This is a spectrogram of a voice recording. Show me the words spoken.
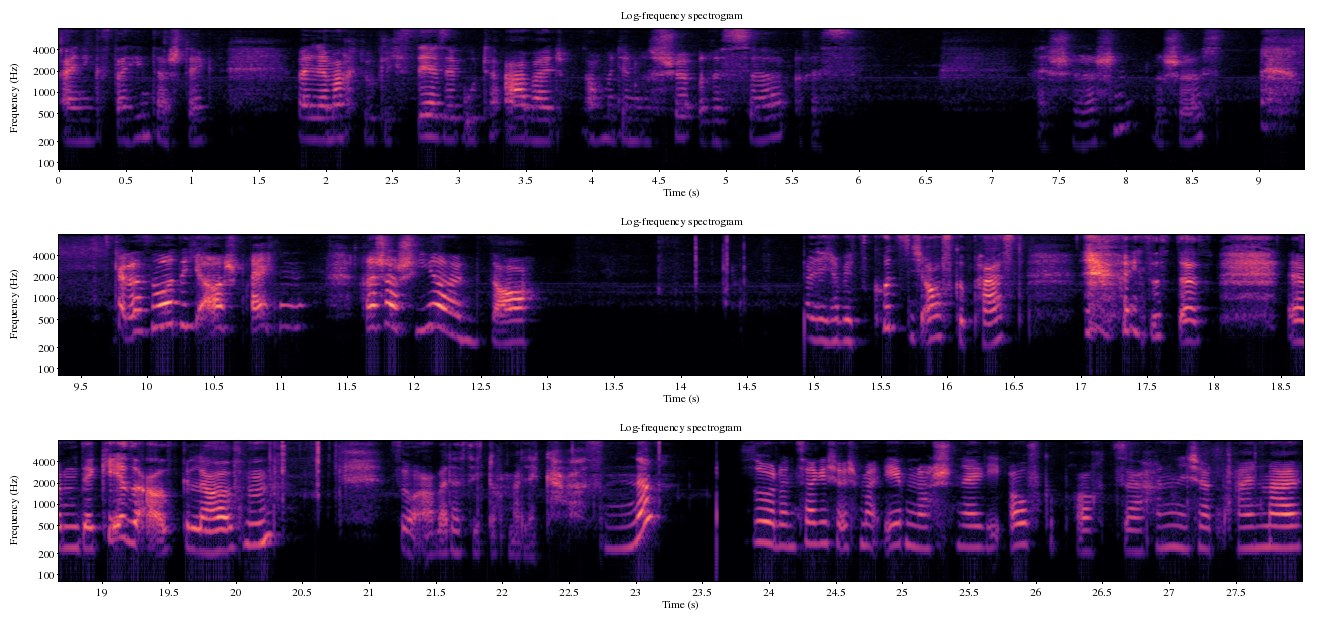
einiges dahinter steckt weil er macht wirklich sehr, sehr gute Arbeit, auch mit den Recherchen. Recherchen? Recherchen? Ich kann das Wort nicht aussprechen. Recherchieren. So. Ich habe jetzt kurz nicht aufgepasst. jetzt ist das ähm, der Käse ausgelaufen. So, aber das sieht doch mal lecker aus, ne? So, dann zeige ich euch mal eben noch schnell die Aufgebraucht-Sachen. Ich habe einmal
